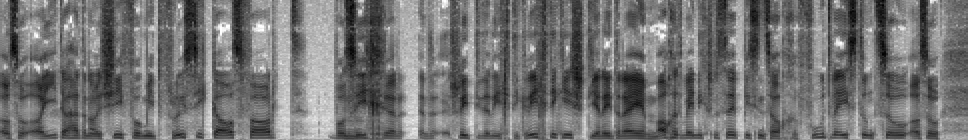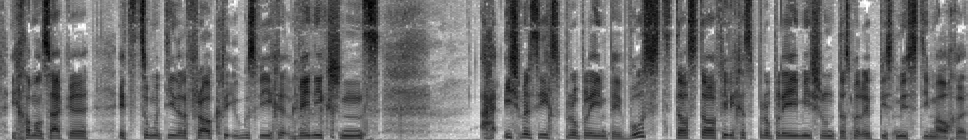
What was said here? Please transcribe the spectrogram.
also AIDA hat ein neues Schiff, das mit Flüssiggas fährt wo mhm. sicher ein Schritt in die richtige Richtung ist. Die Reedereien machen wenigstens etwas in Sachen Food Waste und so. Also ich kann mal sagen, jetzt zum deiner Frage ausweichen, wenigstens äh, ist man sich das Problem bewusst, dass da vielleicht ein Problem ist und dass man etwas müsste machen.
